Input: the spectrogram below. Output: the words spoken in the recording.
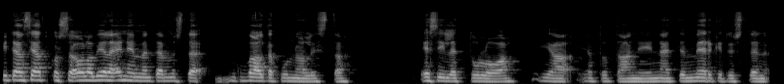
pitäisi jatkossa olla vielä enemmän tämmöistä niin valtakunnallista esille tuloa ja, ja tota, niin näiden merkitysten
